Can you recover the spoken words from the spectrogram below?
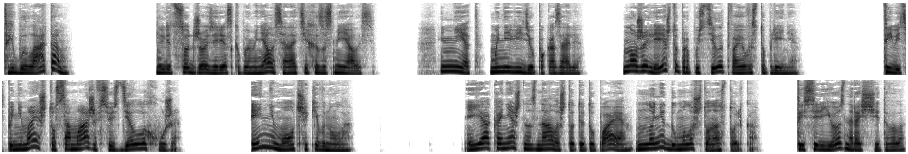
Ты была там? Лицо Джози резко поменялось, она тихо засмеялась. «Нет, мы не видео показали. Но жалею, что пропустила твое выступление. Ты ведь понимаешь, что сама же все сделала хуже. Энни молча кивнула. «Я, конечно, знала, что ты тупая, но не думала, что настолько. Ты серьезно рассчитывала,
